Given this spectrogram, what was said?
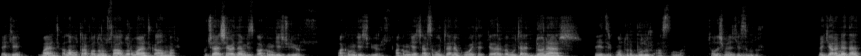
Peki manyetik alan bu tarafa doğru sağa doğru manyetik alan var. Bu çerçeveden biz bir akım geçiriyoruz. Akım geçiriyoruz. Akım geçerse bu tele kuvvet etki eder ve bu tele döner. Elektrik motoru budur aslında. Çalışma ilkesi budur. Pekala neden?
